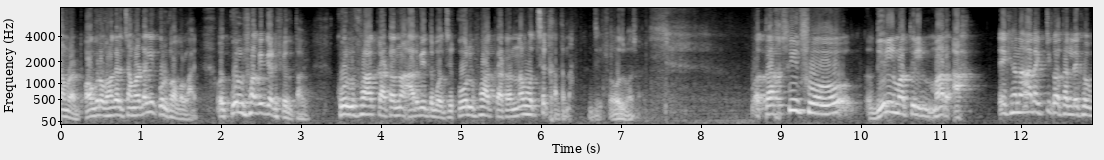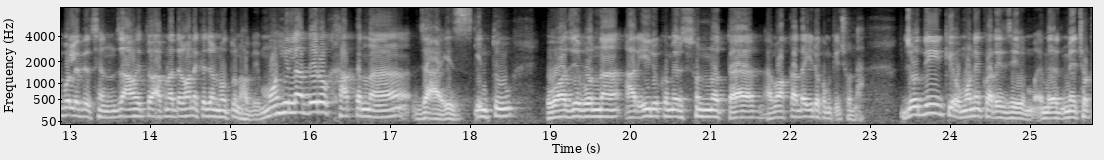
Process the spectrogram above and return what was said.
চামড়া, অগ্রভাগের চামড়াটাকে কুলফা বলা হয়? ওই কুলফাকে কেটে ফেলতে হবে। কুলফা কাটানো আরবিতে বলছে, কুলফা কাটার নাম হচ্ছে খাতনা। জি, সহজ ভাষা। তাকফিফ গিলমাতিল মার আহ এখানে আরেকটি কথা লেখক বলে দিয়েছেন, যা হয়তো আপনাদের অনেকে যেন নতুন হবে। মহিলাদেরও খাতনা জায়েজ, কিন্তু ওয়াজেব না, আর এই রকমের শূন্যতা মক্কাদা এইরকম কিছু না। যদি কেউ মনে করে যে ছোট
